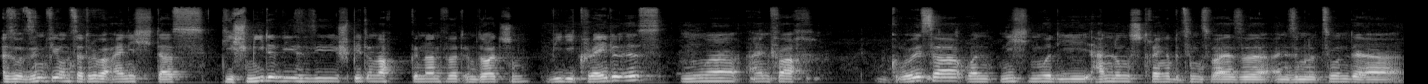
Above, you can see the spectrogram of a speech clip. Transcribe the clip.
also sind wir uns darüber einig, dass die Schmiede, wie sie später noch genannt wird im Deutschen, wie die Cradle ist, nur einfach größer und nicht nur die Handlungsstränge beziehungsweise eine Simulation der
